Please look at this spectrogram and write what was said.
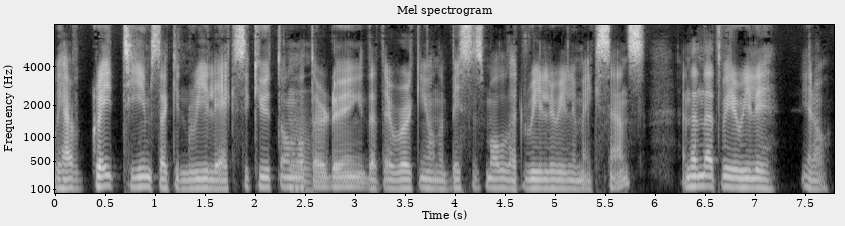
we have great teams that can really execute on Mm. what they're doing that they're working on a business model that really really makes sense and then that we really you know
